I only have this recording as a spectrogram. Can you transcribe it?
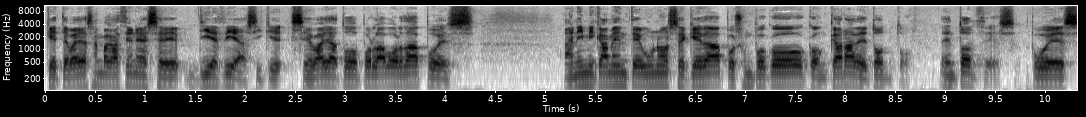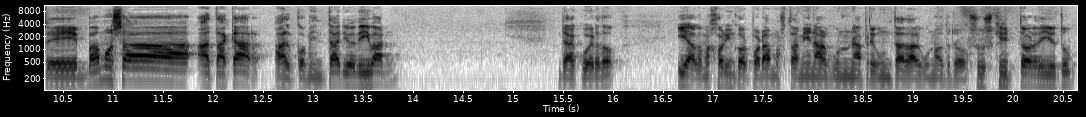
que te vayas en vacaciones 10 eh, días y que se vaya todo por la borda pues anímicamente uno se queda pues un poco con cara de tonto. Entonces, pues eh, vamos a atacar al comentario de Iván, ¿de acuerdo? y a lo mejor incorporamos también alguna pregunta de algún otro suscriptor de YouTube.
